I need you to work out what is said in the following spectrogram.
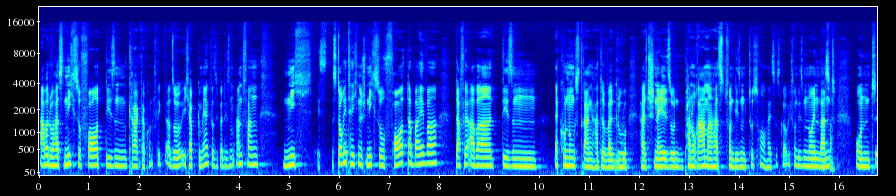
aber du hast nicht sofort diesen Charakterkonflikt. Also ich habe gemerkt, dass ich bei diesem Anfang nicht storytechnisch nicht sofort dabei war, dafür aber diesen Erkundungsdrang hatte, weil mhm. du halt schnell so ein Panorama hast von diesem Toussaint heißt es, glaube ich, von diesem neuen Land so. und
